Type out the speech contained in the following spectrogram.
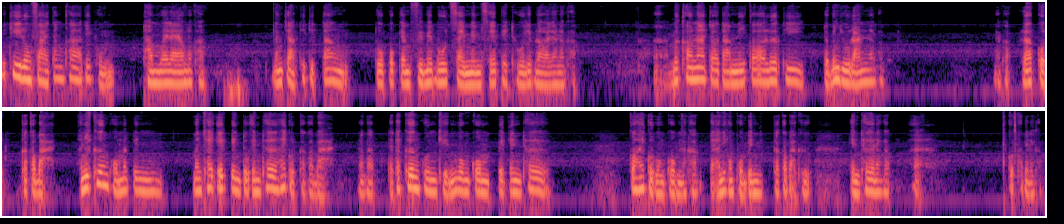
วิธีลงไฟล์ตั้งค่าที่ผมทำไว้แล้วนะครับ หลังจากที่ติดตั้งตัวโปรแกรม f i l m b o o t ใส่ MemSafe p 2เรียบร้อยแล้วนะครับ เมื่อเข้าหน้าจอตามนี้ก็เลือกที่ W Run นะครับนะครับ แล้วกดกากบาท อันนี้เครื่องผมมันเป็นมันใช้ X เป็นตัว Enter ให้กดกากบาทนะครับ แต่ถ้าเครื่องคุณเขียนวงกลมเป็น Enter ก็ให้กดวงกลมนะครับ แต่อันนี้ของผมเป็นกากบาทคือ Enter นะครับกดเข้าไปเลยครับ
